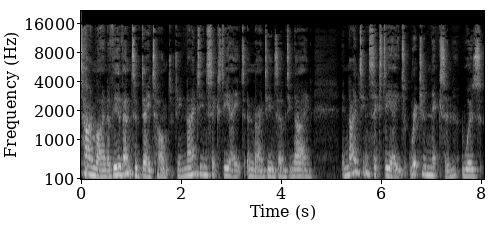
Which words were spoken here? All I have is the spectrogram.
Timeline of the events of detente between 1968 and 1979. In 1968, Richard Nixon was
